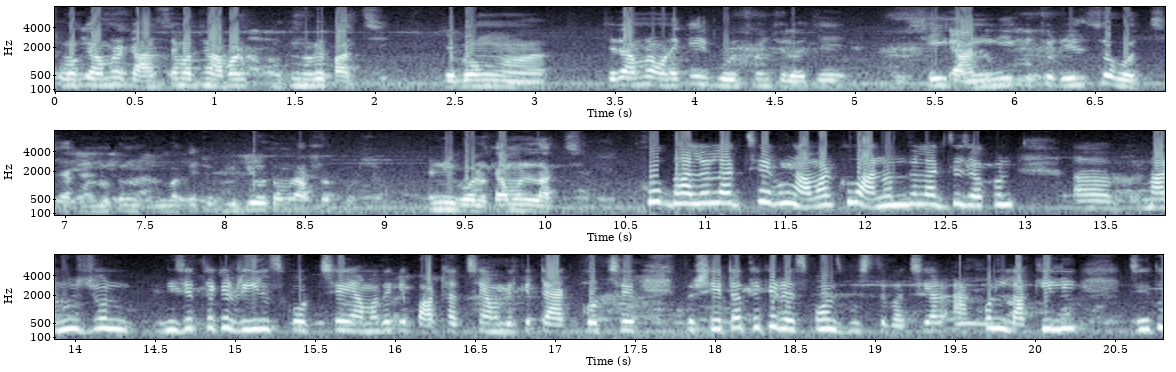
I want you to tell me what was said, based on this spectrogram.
তোমাকে আমরা ডান্সের মাধ্যমে আবার নতুনভাবে পাচ্ছি এবং যেটা আমরা অনেকেই শুনছিল যে সেই গান নিয়ে কিছু রিলসও হচ্ছে এখন নতুন নতুন, বা কিছু ভিডিও তোমরা আপলোড করছ। এ নিয়ে বলো, কেমন লাগছে? খুব ভালো লাগছে এবং আমার খুব আনন্দ লাগছে যখন মানুষজন নিজের থেকে রিলস করছে, আমাদেরকে পাঠাচ্ছে, আমাদেরকে ট্যাগ করছে, তো সেটা থেকে রেসপন্স বুঝতে পারছি। আর এখন লাকিলি যেহেতু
